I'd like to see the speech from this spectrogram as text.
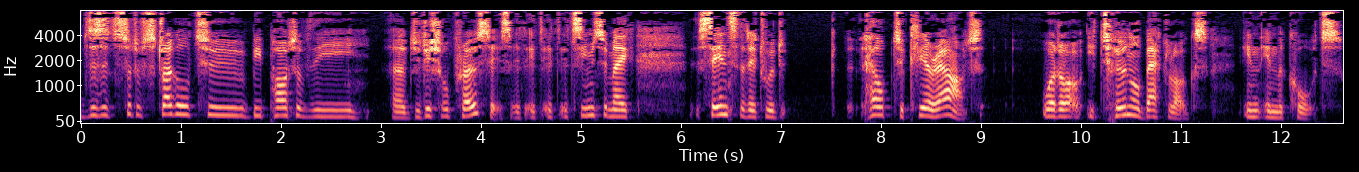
does it sort of struggle to be part of the uh, judicial process? It, it, it, seems to make sense that it would help to clear out what are eternal backlogs in, in the courts.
